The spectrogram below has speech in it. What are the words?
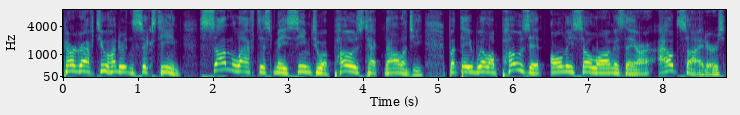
Paragraph 216. Some leftists may seem to oppose technology, but they will oppose it only so long as they are outsiders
